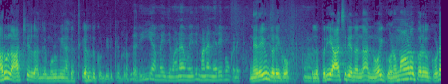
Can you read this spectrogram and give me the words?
அருள் ஆற்றல் அங்கே முழுமையாக திகழ்ந்து கொண்டிருக்கிறது பெரிய அமைதி மன அமைதி மன நிறைவும் கிடைக்கும். நிறைவும் கிடைக்கும். இதுல பெரிய ஆச்சரியம் என்னன்னா நோய் குணமான பிறகு கூட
